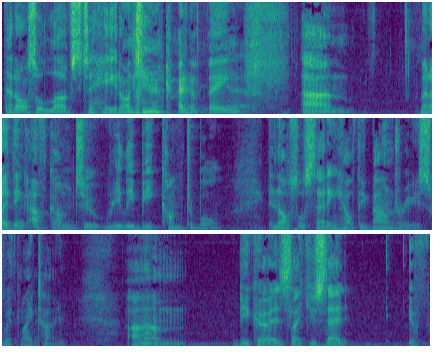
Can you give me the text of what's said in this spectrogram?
that also loves to hate on you kind of thing. Um, but I think I've come to really be comfortable in also setting healthy boundaries with my time. Um, because, like you said, if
